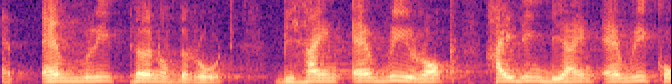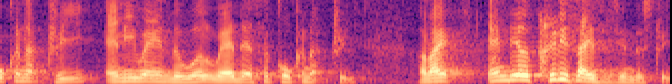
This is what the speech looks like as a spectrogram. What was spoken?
at every turn of the road, behind every rock, hiding behind every coconut tree, anywhere in the world where there's a coconut tree all right? And they'll criticize this industry.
